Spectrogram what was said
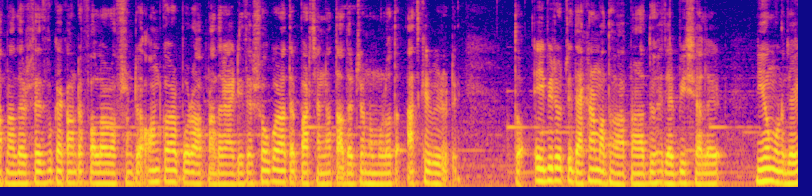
আপনাদের ফেসবুক অ্যাকাউন্টে ফলোয়ার অপশনটি অন করার পরও আপনাদের আইডিতে শো করাতে পারছেন না, তাদের জন্য মূলত আজকের ভিডিওটি। তো এই ভিডিওটি দেখার মাধ্যমে আপনারা দু হাজার বিশ সালের নিয়ম অনুযায়ী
